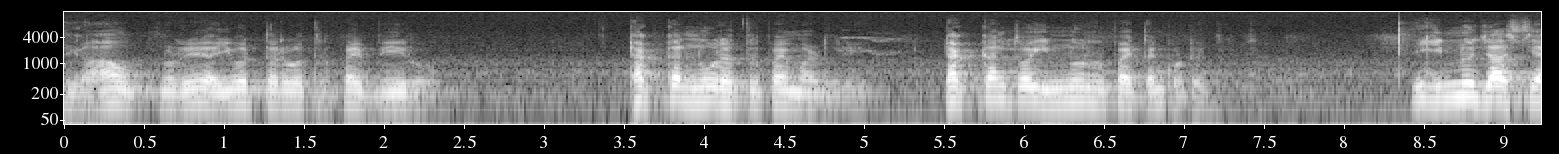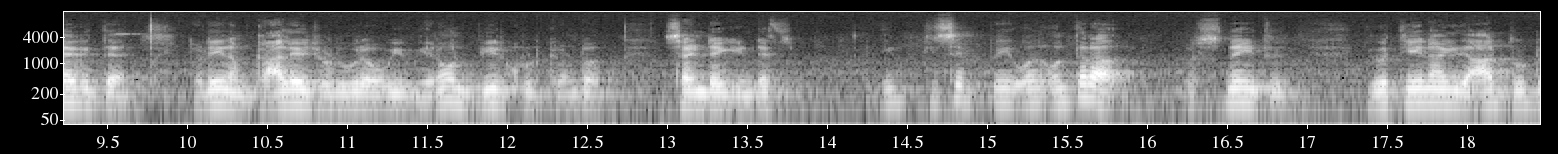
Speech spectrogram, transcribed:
ಈಗ ನೋಡ್ರಿ ಐವತ್ತರವತ್ತು ರೂಪಾಯಿ ಬೀರು. ಟಕ್ಕನ್ ನೂರ ಹತ್ತು ರೂಪಾಯಿ ಮಾಡಿದ್ವಿ. ಟಕ್ಕಂತ ಹೋಗಿ ಇನ್ನೂರು ರೂಪಾಯಿ ತಂದು ಕೊಟ್ಟೋಯ್ತು. ಈಗ ಇನ್ನೂ ಜಾಸ್ತಿ ಆಗುತ್ತೆ. ನೋಡಿ ನಮ್ಮ ಕಾಲೇಜ್ ಹುಡುಗರು ಅವು ಇವು ಏನೋ ಒಂದು ಬೀರ್ ಕುಡ್ಕೊಂಡು ಸಂಡೇ ಗಿಂಡೆ ಇಟ್ಸ್ ಎ ಒಂಥರ ಸ್ನೇಹಿತರು. ಇವತ್ತೇನಾಗಿದೆ? ಆ ದುಡ್ಡು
